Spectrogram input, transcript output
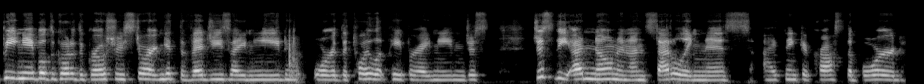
being able to go to the grocery store and get the veggies I need or the toilet paper I need and just just the unknown and unsettlingness I think across the board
